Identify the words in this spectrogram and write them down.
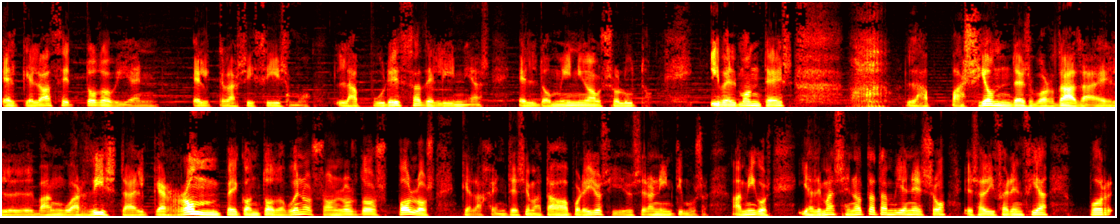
El que lo hace todo bien, el clasicismo, la pureza de líneas, el dominio absoluto. Y Belmonte es la pasión desbordada, el vanguardista, el que rompe con todo. Bueno, son los dos polos que la gente se mataba por ellos y ellos eran íntimos amigos. Y además se nota también eso, esa diferencia, por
